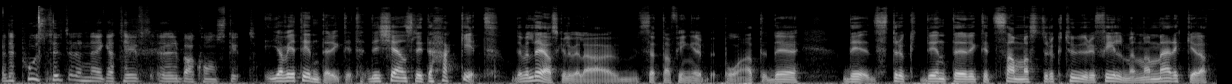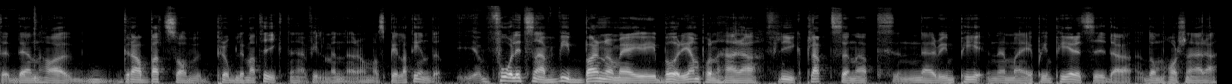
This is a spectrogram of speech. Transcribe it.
Är det positivt eller negativt eller är det bara konstigt? Jag vet inte riktigt. Det känns lite hackigt. Det är väl det jag skulle vilja sätta fingret på. Att det, det, struk- det är inte riktigt samma struktur i filmen. Man märker att den har drabbats av problematik den här filmen när de har spelat in den. Jag får lite sådana här vibbar när de är i början på den här flygplatsen att när, imper- när man är på Imperiets sida, de har sådana här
